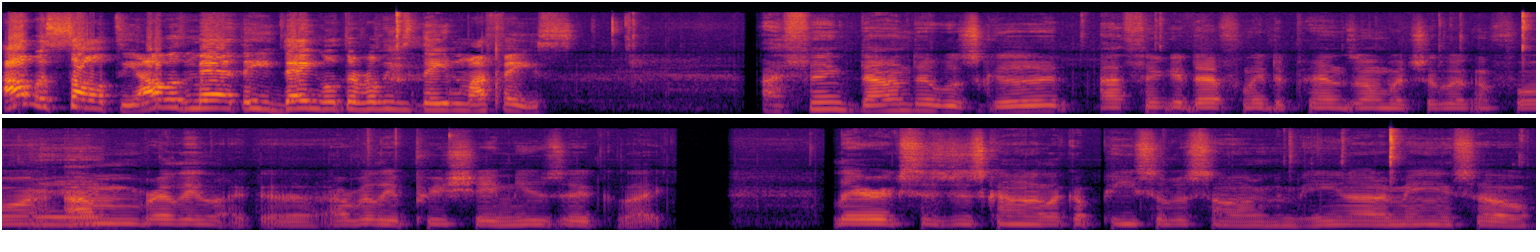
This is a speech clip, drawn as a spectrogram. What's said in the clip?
I was salty. I was mad that he dangled the release date in my face. I think Donda was good. I think it definitely depends on what you're looking for. Yeah. I'm really like uh, I really appreciate music. Like lyrics is just kind of like a piece of a song to me. You know what I mean? So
